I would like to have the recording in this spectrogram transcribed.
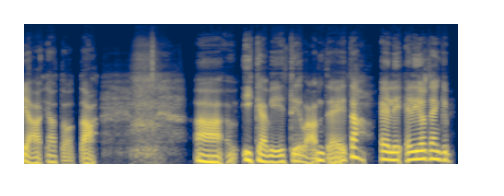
ja, ja tota, ää, ikäviä tilanteita. Eli, eli jotenkin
